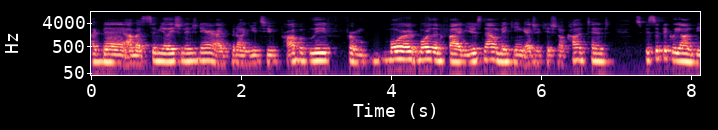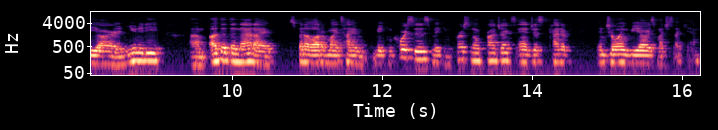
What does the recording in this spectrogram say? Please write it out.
I've been I'm a simulation engineer. I've been on YouTube probably for more more than five years now, making educational content specifically on VR and Unity. Um, other than that, I spend a lot of my time making courses, making personal projects, and just kind of enjoying VR as much as I can.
